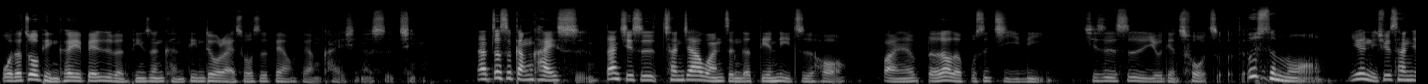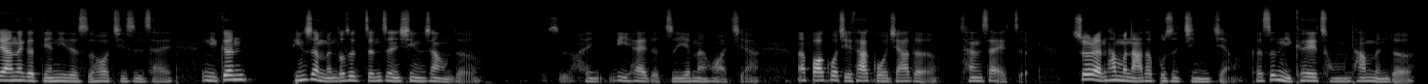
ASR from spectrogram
我的作品可以被日本评审肯定，对我来说是非常非常开心的事情。那这是刚开始，但其实参加完整个典礼之后，反而得到的不是激励。其实是有点挫折的。为什么？因为你去参加那个典礼的时候，其实才你跟评审们都是真正线上的，就是很厉害的职业漫画家。那包括其他国家的参赛者，虽然他们拿的不是金奖，可是你可以从他们的，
